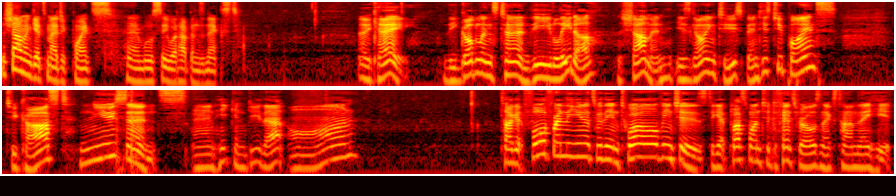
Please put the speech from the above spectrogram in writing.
The shaman gets magic points, and we'll see what happens next. Okay, the goblin's turn. The leader, the shaman, is going to spend his two points to cast nuisance, and he can do that on Target four friendly units within 12 inches to get plus one to defense rolls next time they hit.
